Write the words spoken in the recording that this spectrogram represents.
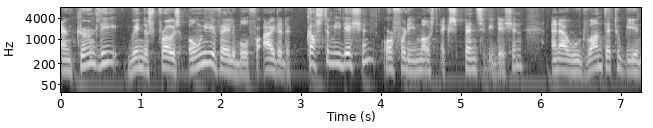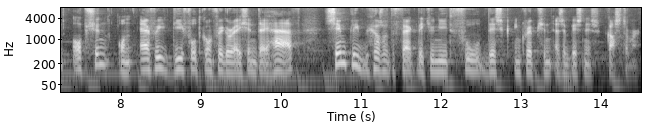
And currently Windows Pro is only available for either the custom edition or for the most expensive edition. And I would want that to be an option on every default configuration they have, simply because of the fact that you need full disk encryption as a business customer.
